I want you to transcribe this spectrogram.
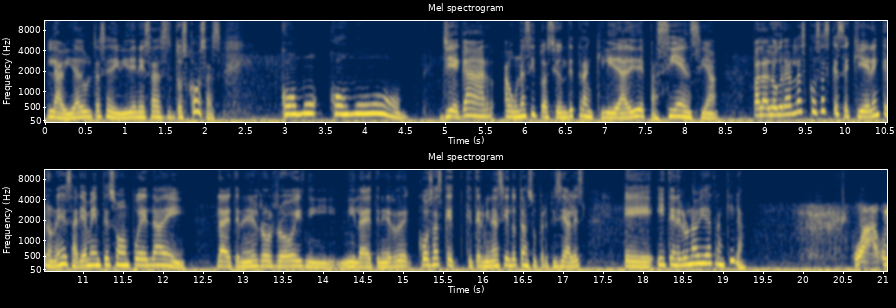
la vida adulta se divide en esas dos cosas. ¿Cómo, cómo llegar a una situación de tranquilidad y de paciencia para lograr las cosas que se quieren, que no necesariamente son pues la de la de tener el Rolls Royce ni, ni la de tener cosas que, que terminan siendo tan superficiales eh, y tener una vida tranquila. Wow.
